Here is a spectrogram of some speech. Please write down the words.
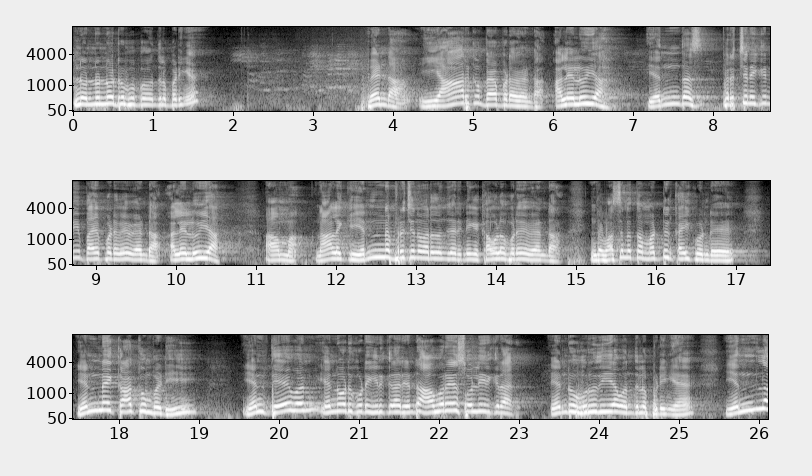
இன்னொன்று இன்னும் இன்னொரு இதில் படிங்க. வேண்டாம். யாருக்கும் பயப்பட வேண்டாம். அல்லே லூயா எந்த பிரச்சனைக்கும் நீ பயப்படவே வேண்டாம். அல்லே லூயா ஆமாம் நாளைக்கு என்ன பிரச்சனை வருதுன்னு சரி நீங்கள் கவலைப்படவே வேண்டாம். இந்த வசனத்தை மட்டும் கை கொண்டு என்னை காக்கும்படி என் தேவன் என்னோடு கூட இருக்கிறார் என்று அவரே சொல்லியிருக்கிறார் என்று உறுதியாக வந்துல பிடிங்க. எல்லா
